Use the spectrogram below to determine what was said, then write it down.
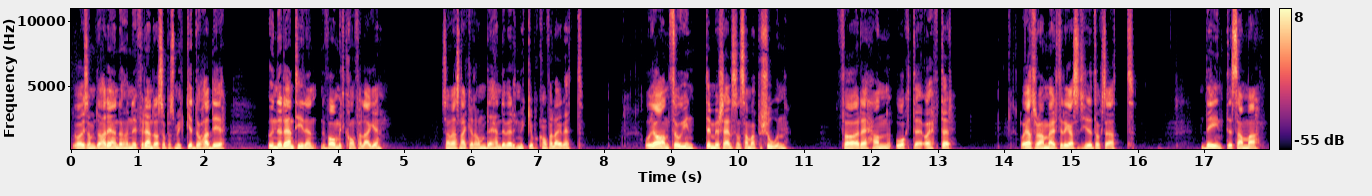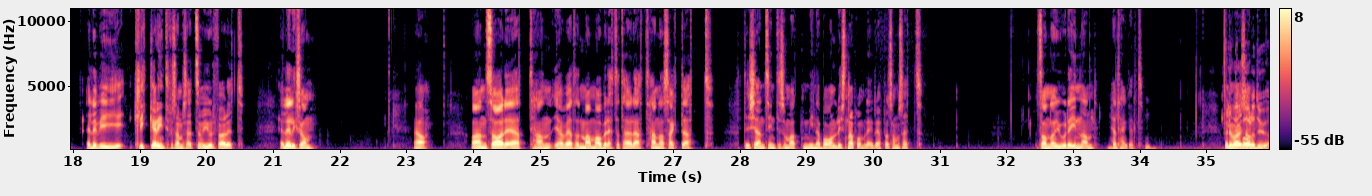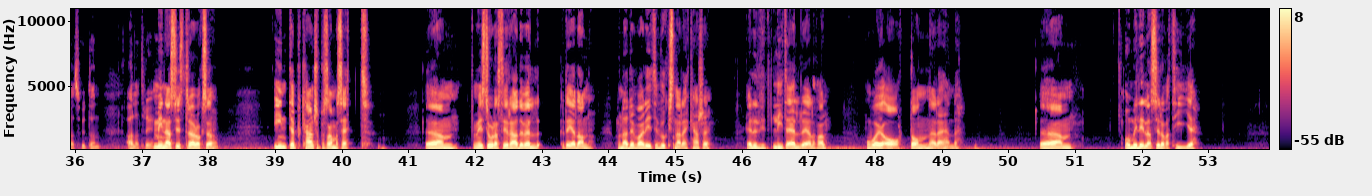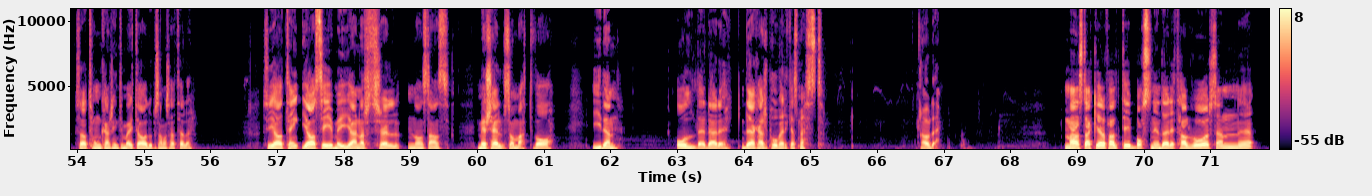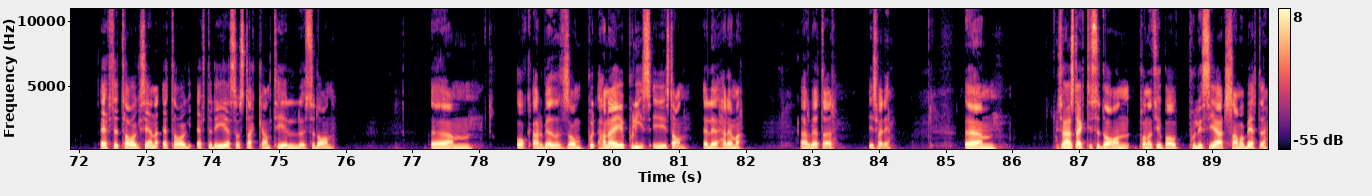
Det var ju som, då hade jag ändå hunnit förändra så pass mycket, då hade Under den tiden var mitt konfaläger. Som jag snackat om, det hände väldigt mycket på konfalägret. Och jag ansåg inte mig själv som samma person. Före han åkte och efter. Och jag tror han märkte det ganska tydligt också att Det är inte samma Eller vi klickar inte på samma sätt som vi gjorde förut. Eller liksom Ja. Och han sa det att han, jag vet att mamma har berättat här att han har sagt att Det känns inte som att mina barn lyssnar på mig längre på samma sätt. Som de gjorde innan, helt enkelt. Men det var ju inte bara så, du alltså, utan alla tre. mina systrar också. Ja. Inte kanske på samma sätt um, Min stora syrra hade väl redan Hon hade varit lite vuxnare kanske. Eller lite, lite äldre i alla fall. Hon var ju 18 när det hände. Um, Och min lilla syster var 10 Så att hon kanske inte märkte av det på samma sätt heller. Så jag tänk, jag ser mig gärna själv någonstans Mig själv som att vara i den ålder där, det, där jag kanske påverkas mest Av det. Man stack i alla fall till Bosnien där ett halvår sen eh, Efter ett tag, sen, ett tag efter det så stack han till Sudan. Um, Och arbetade som, han är ju polis i stan, eller här hemma Arbetar i Sverige. Um, Så han stack till Sudan på någon typ av polisiärt samarbete.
